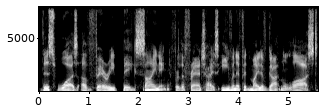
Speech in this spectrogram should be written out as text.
This was a very big signing for the franchise, even if it might have gotten lost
